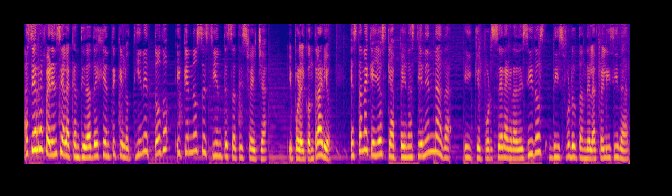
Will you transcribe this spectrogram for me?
Hacía referencia a la cantidad de gente que lo tiene todo y que no se siente satisfecha, y por el contrario, están aquellos que apenas tienen nada y que por ser agradecidos disfrutan de la felicidad.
